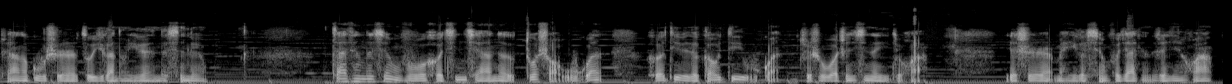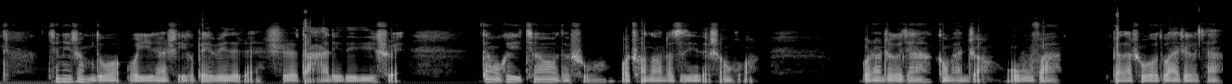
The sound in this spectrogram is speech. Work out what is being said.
这样的故事足以感动一个人的心灵。家庭的幸福和金钱的多少无关，和地位的高低无关，这是我真心的一句话，也是每一个幸福家庭的真心话。经历这么多，我依然是一个卑微的人，是大海里的一滴水。但我可以骄傲地说，我创造了自己的生活。我让这个家更完整。我无法表达出我多爱这个家，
